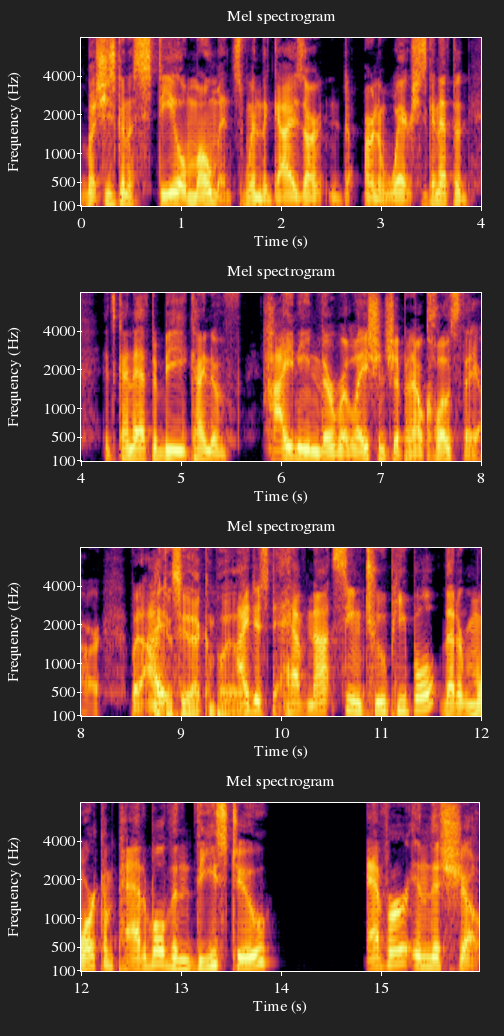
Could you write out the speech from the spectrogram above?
but she's gonna steal moments when the guys aren't aren't aware. She's gonna have to. It's kind of have to be kind of hiding their relationship and how close they are. But I, I can see that completely. I just have not seen two people that are more compatible than these two ever in this show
